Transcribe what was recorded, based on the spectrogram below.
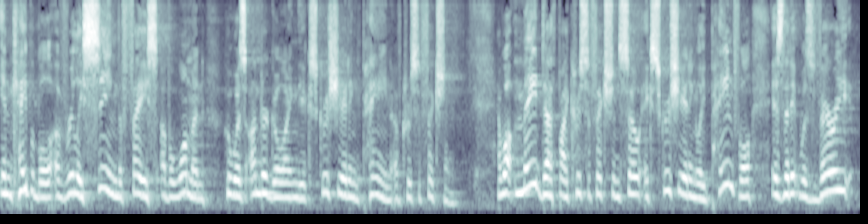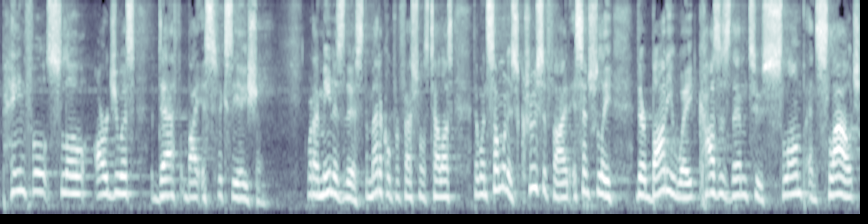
incapable of really seeing the face of a woman who was undergoing the excruciating pain of crucifixion. And what made death by crucifixion so excruciatingly painful is that it was very painful, slow, arduous death by asphyxiation. What I mean is this the medical professionals tell us that when someone is crucified, essentially their body weight causes them to slump and slouch,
